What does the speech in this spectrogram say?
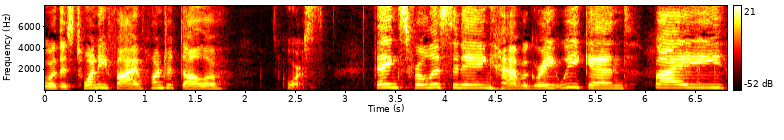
for this $2,500 horse. Thanks for listening. Have a great weekend. Bye.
